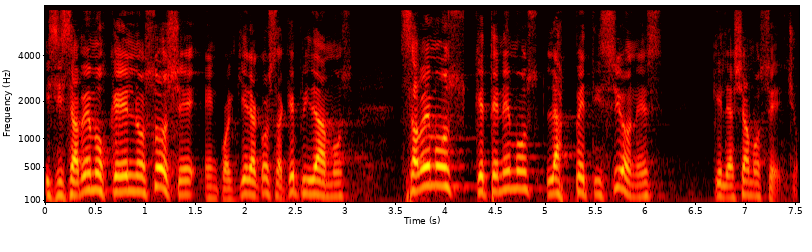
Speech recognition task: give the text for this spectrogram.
Y si sabemos que Él nos oye en cualquiera cosa que pidamos, sabemos que tenemos las peticiones que le hayamos hecho.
